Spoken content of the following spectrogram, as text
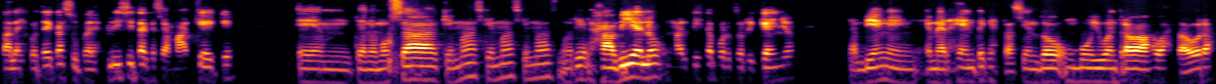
para la discoteca súper explícita que se llama Keke. Em, tenemos a, ¿qué más? ¿Qué más? ¿Qué más? Noriel. Javielo, un artista puertorriqueño también en, emergente que está haciendo un muy buen trabajo hasta ahora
